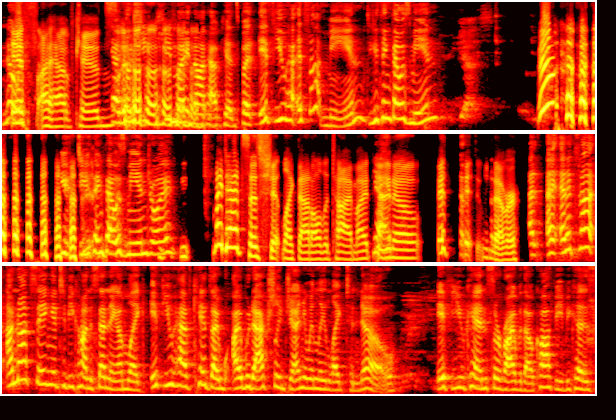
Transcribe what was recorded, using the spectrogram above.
No, if I have kids, yeah, no, she, she might not have kids, but if you, ha- it's not mean. Do you think that was mean? Yes. You, do you think that was mean, Joy? my dad says shit like that all the time. I, Yeah. you know, it, it whatever. And, and it's not. I'm not saying it to be condescending. I'm like, if you have kids, I I would actually genuinely like to know if you can survive without coffee because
